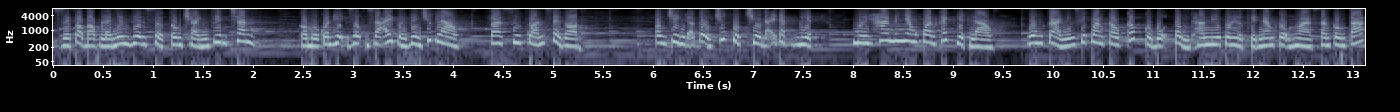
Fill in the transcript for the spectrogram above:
dưới vỏ bọc là nhân viên sở công tránh Viên Chăn, có mối quan hệ rộng rãi với viên chức Lào và sứ quán Sài Gòn. Ông Trinh đã tổ chức cuộc chiêu đãi đặc biệt mời 25 quan khách Việt Lào, gồm cả những sĩ quan cao cấp của Bộ Tổng tham mưu quân lực Việt Nam Cộng hòa sang công tác.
